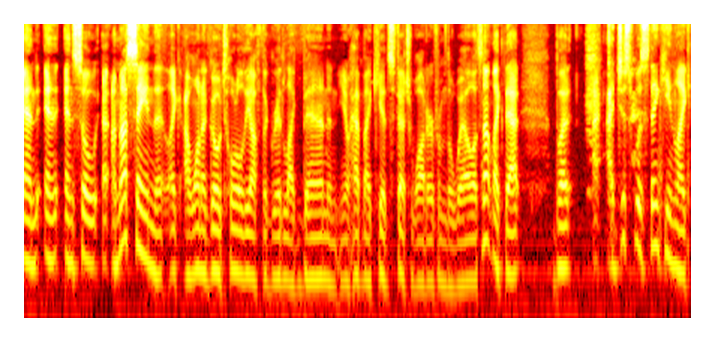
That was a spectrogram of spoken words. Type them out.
And and and so I- I'm not saying that like I want to go totally off the grid like Ben and you know have my kids fetch water from the well. It's not like that. But I, I just was thinking like,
